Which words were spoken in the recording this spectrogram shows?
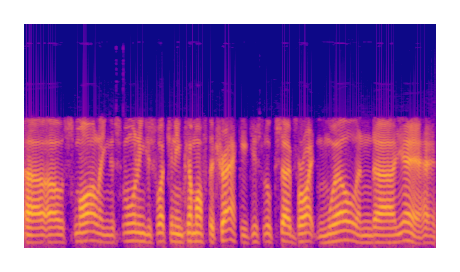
uh, I was smiling this morning just watching him come off the track. He just looked so bright and well, and uh, yeah.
